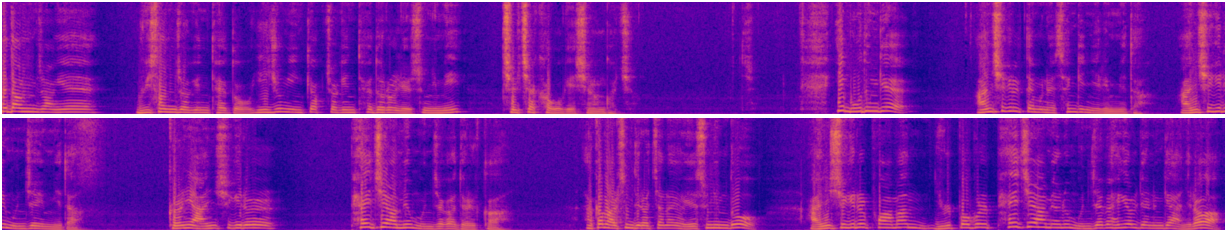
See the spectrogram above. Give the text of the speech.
회당장의 위선적인 태도, 이중인격적인 태도를 예수님이 질책하고 계시는 거죠. 이 모든 게 안식일 때문에 생긴 일입니다. 안식일이 문제입니다. 그러니 안식일을 폐지하면 문제가 될까? 아까 말씀드렸잖아요. 예수님도 안식일을 포함한 율법을 폐지하면 문제가 해결되는 게 아니라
